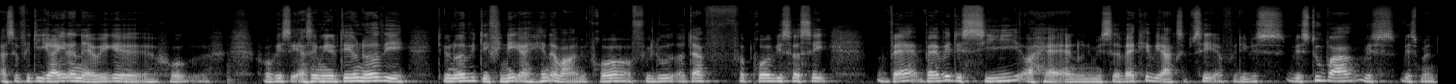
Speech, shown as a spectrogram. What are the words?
Altså, fordi reglerne er jo ikke øh, hugget. Altså, jeg mener, det er jo noget, vi, det er jo noget, vi definerer hen ad vejen. Vi prøver at fylde ud, og derfor prøver vi så at se, hvad, hvad vil det sige at have anonymiseret? Hvad kan vi acceptere? Fordi hvis, hvis du bare, hvis, hvis, man,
